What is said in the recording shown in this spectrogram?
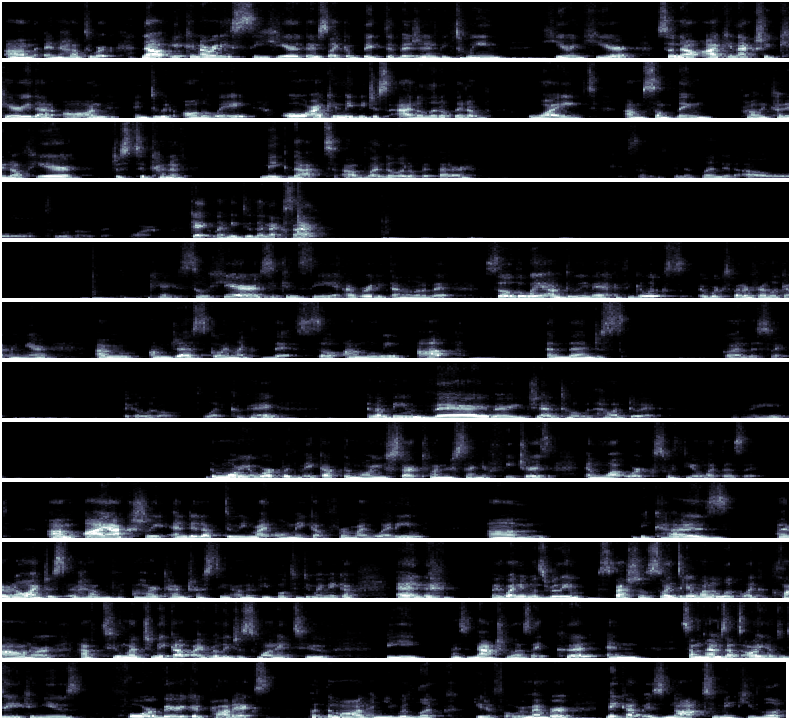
Um, and how to work. Now you can already see here, there's like a big division between here and here. So now I can actually carry that on and do it all the way, or I can maybe just add a little bit of white, um, something, probably cut it off here just to kind of make that uh, blend a little bit better. Okay, so I'm just gonna blend it out a little bit more. Okay, let me do the next side. Okay, so here, as you can see, I've already done a little bit. So the way I'm doing it, I think it looks, it works better if I look at my mirror. I'm, I'm just going like this. So I'm moving up and then just going this way, like a little flick, okay? And I'm being very, very gentle with how I do it, right? The more you work with makeup, the more you start to understand your features and what works with you and what does it. Um, I actually ended up doing my own makeup for my wedding um, because I don't know, I just have a hard time trusting other people to do my makeup. And my wedding was really special. So I didn't want to look like a clown or have too much makeup. I really just wanted to be as natural as I could. And sometimes that's all you have to do. You can use four very good products, put them on, and you would look beautiful. Remember, makeup is not to make you look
